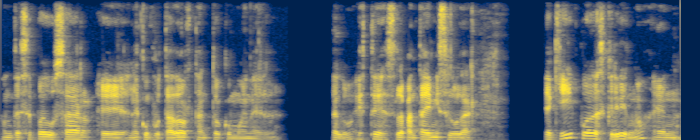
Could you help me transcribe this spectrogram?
donde se puede usar eh, en el computador tanto como en el celular. Esta es la pantalla de mi celular. Y aquí puedo escribir, ¿no? En,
